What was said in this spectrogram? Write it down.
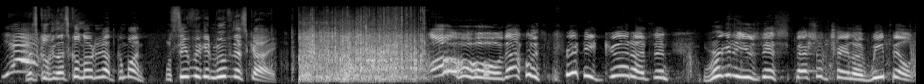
Yeah. Let's go, let's go load it up. Come on. We'll see if we can move this guy. Oh, that was pretty good, Hudson. We're gonna use this special trailer we built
